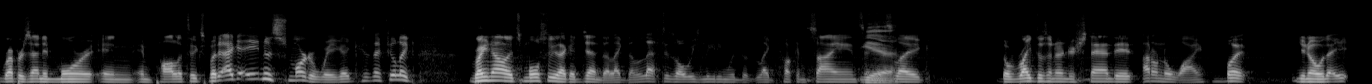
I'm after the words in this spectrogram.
represented more in in politics, but I, in a smarter way because I feel like right now it's mostly like agenda. Like the left is always leading with the like fucking science, and Yeah. it's like the right doesn't understand it. I don't know why, but you know, they-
